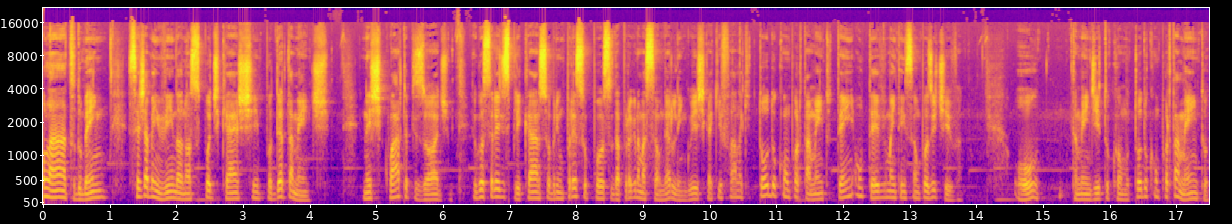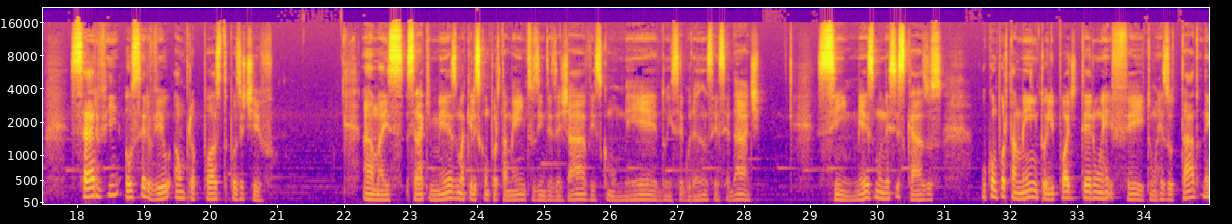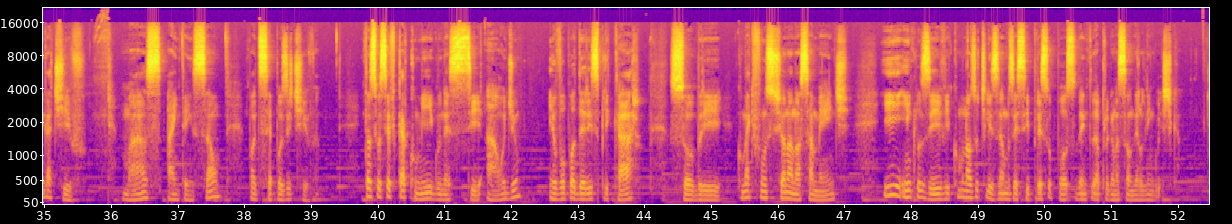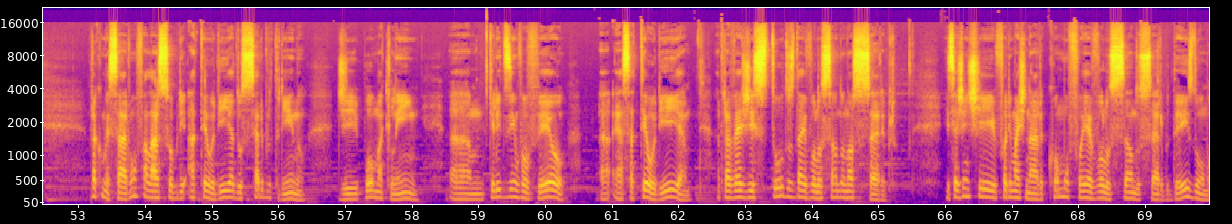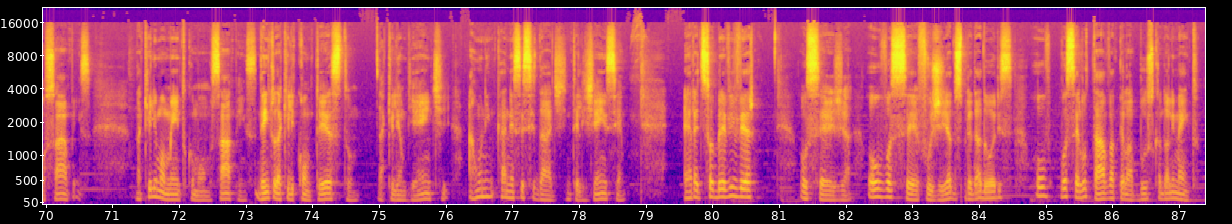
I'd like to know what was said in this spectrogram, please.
Olá, tudo bem? Seja bem-vindo ao nosso podcast Poder da Mente. Neste quarto episódio, eu gostaria de explicar sobre um pressuposto da programação neurolinguística que fala que todo comportamento tem ou teve uma intenção positiva. Ou, também dito como todo comportamento serve ou serviu a um propósito positivo. Ah, mas será que mesmo aqueles comportamentos indesejáveis, como medo, insegurança e ansiedade? Sim, mesmo nesses casos, o comportamento ele pode ter um efeito, um resultado negativo, mas a intenção pode ser positiva. Então, se você ficar comigo nesse áudio, eu vou poder explicar sobre como é que funciona a nossa mente e, inclusive, como nós utilizamos esse pressuposto dentro da programação neurolinguística. Para começar, vamos falar sobre a teoria do cérebro trino de Paul MacLean, um, que ele desenvolveu uh, essa teoria através de estudos da evolução do nosso cérebro. E se a gente for imaginar como foi a evolução do cérebro desde o Homo sapiens, naquele momento como Homo sapiens, dentro daquele contexto, daquele ambiente, a única necessidade de inteligência era de sobreviver. Ou seja, ou você fugia dos predadores, ou você lutava pela busca do alimento.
